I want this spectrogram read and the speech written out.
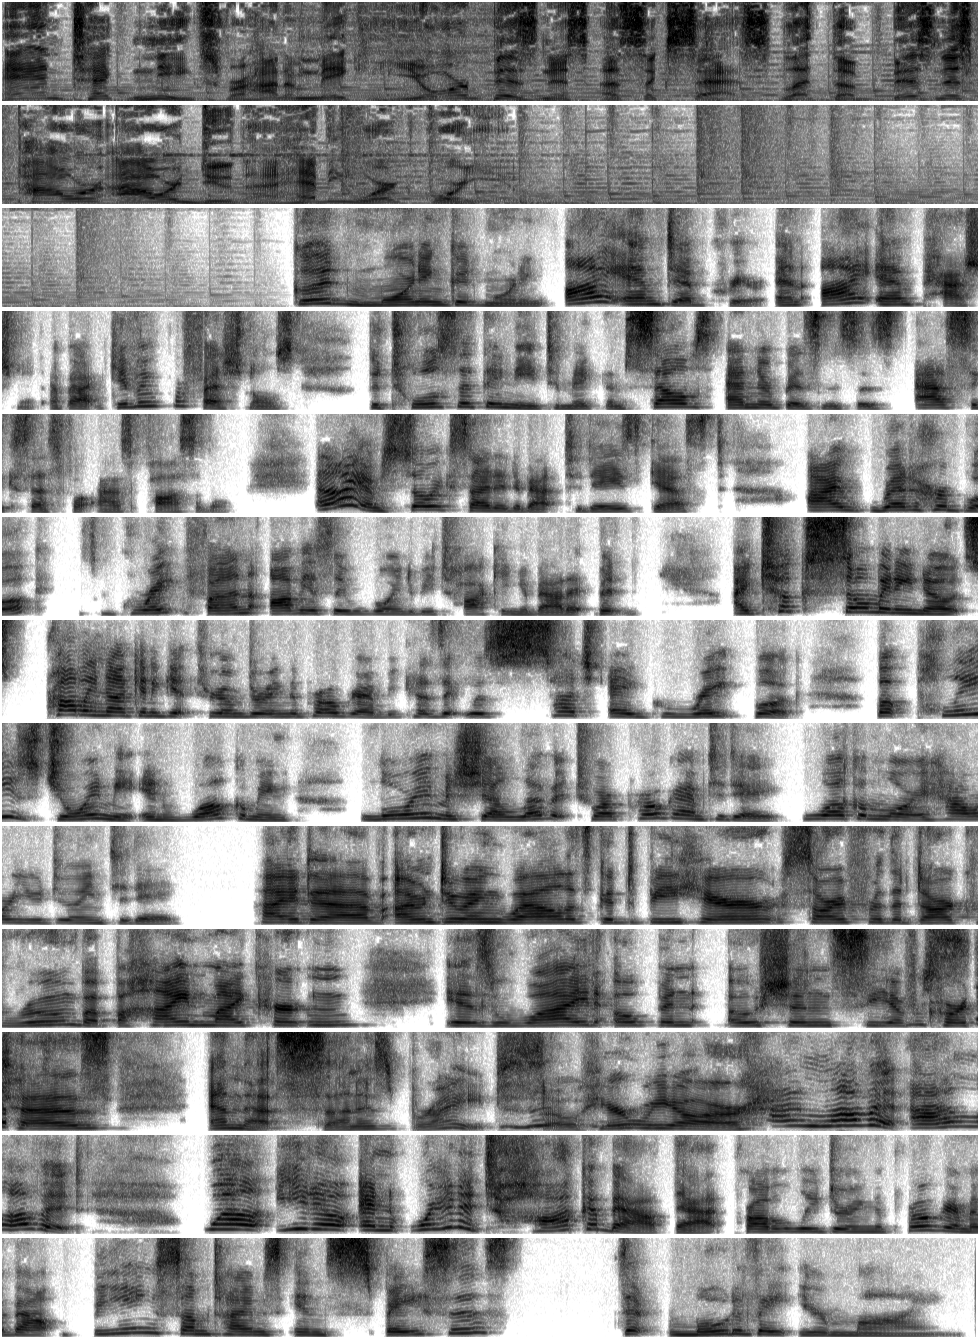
and techniques for how to make your business a success. Let the Business Power Hour do the heavy work for you. Good morning. Good morning. I am Deb Creer, and I am passionate about giving professionals the tools that they need to make themselves and their businesses as successful as possible. And I am so excited about today's guest. I read her book. It's great fun. Obviously, we're going to be talking about it, but I took so many notes, probably not going to get through them during the program because it was such a great book. But please join me in welcoming Lori Michele Leavitt to our program today. Welcome, Lori. How are you doing today? Hi, Deb. I'm doing well. It's good to be here. Sorry for the dark room, but behind my curtain is wide open ocean, Sea of Cortez, and that sun is bright. So here we are. I love it. I love it. Well, you know, and we're going to talk about that probably during the program about being sometimes in spaces that motivate your mind.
